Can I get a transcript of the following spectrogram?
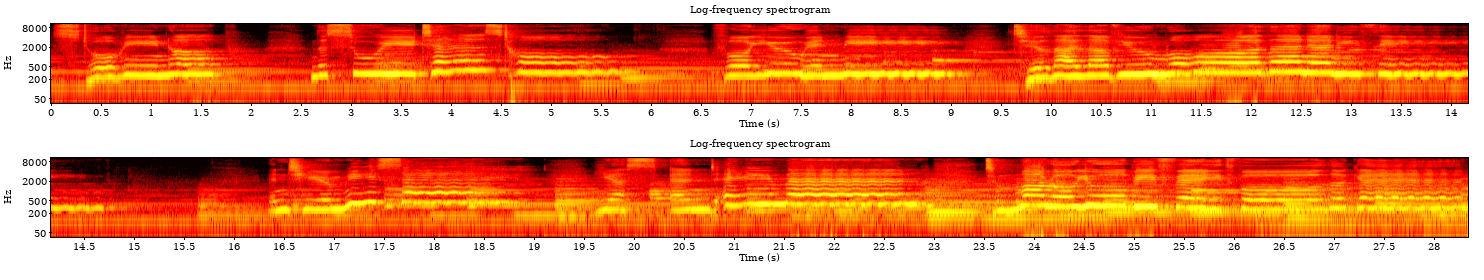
storing up the sweetest home for you and me till I love you more than anything. And hear me say, Yes and Amen. Tomorrow you'll be faithful again.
